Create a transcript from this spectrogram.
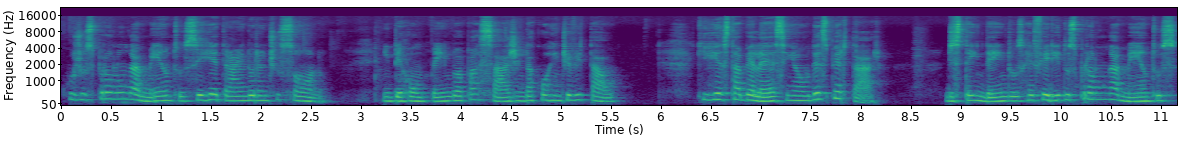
cujos prolongamentos se retraem durante o sono, interrompendo a passagem da corrente vital, que restabelecem ao despertar, distendendo os referidos prolongamentos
